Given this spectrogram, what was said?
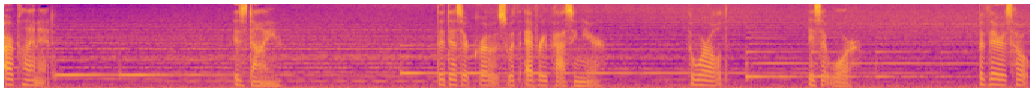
Our planet is dying. The desert grows with every passing year. The world is at war. But there is hope.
